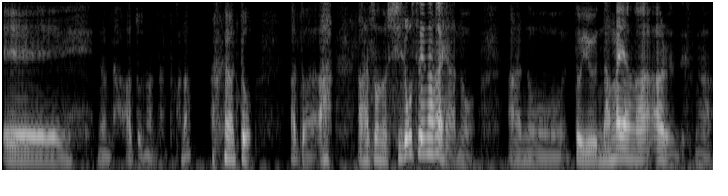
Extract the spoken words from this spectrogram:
えー、なんだ、あと何だったかな？あと、あとは、あ、あその白瀬長屋の、あの、という長屋があるんですが、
